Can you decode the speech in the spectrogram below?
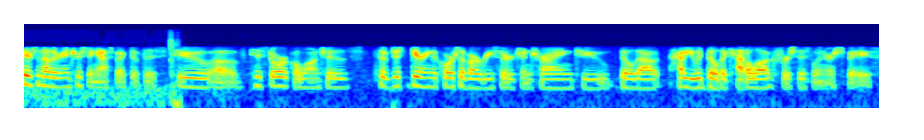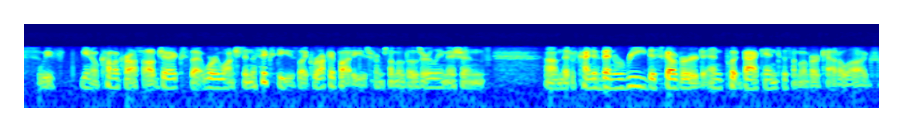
there's another interesting aspect of this too of historical launches. So just during the course of our research and trying to build out how you would build a catalog for cislunar space, we've you know come across objects that were launched in the 60s, like rocket bodies from some of those early missions um, that have kind of been rediscovered and put back into some of our catalogs.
